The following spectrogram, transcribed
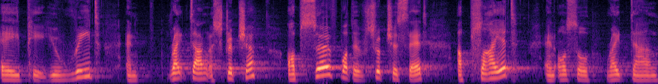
A P. You read write down a scripture, observe what the scripture said, apply it, and also write down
